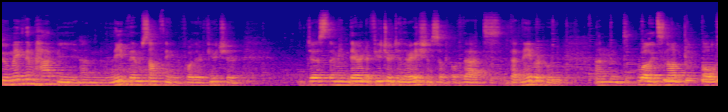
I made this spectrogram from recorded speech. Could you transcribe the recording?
to make them happy and leave them something for their future. Just, I mean, they're the future generations of, of that, that neighborhood. And, well, it's not all,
